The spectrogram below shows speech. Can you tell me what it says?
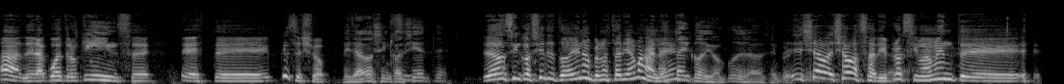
Ah, de la 415, este, qué sé yo. ¿De la 257? De la 257 todavía no, pero no estaría mal, ¿eh? está el código Q de la Eh, 257. Ya, ya va a salir. Próximamente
